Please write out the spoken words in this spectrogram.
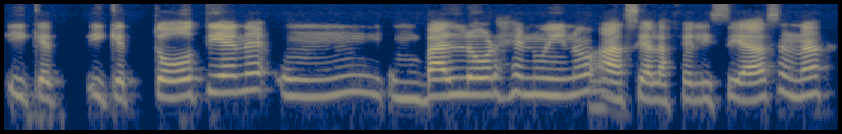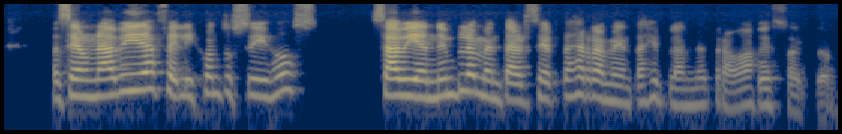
y que, y que todo tiene un, un valor genuino hacia la felicidad, hacia una, hacia una vida feliz con tus hijos, sabiendo implementar ciertas herramientas y plan de trabajo. Exacto.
